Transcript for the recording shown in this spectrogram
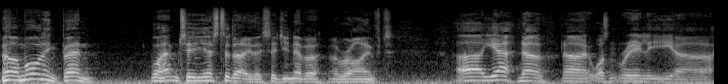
dear, Oh, morning, Ben. What happened to you yesterday? They said you never arrived. Uh, yeah, no, no, it wasn't really, uh,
